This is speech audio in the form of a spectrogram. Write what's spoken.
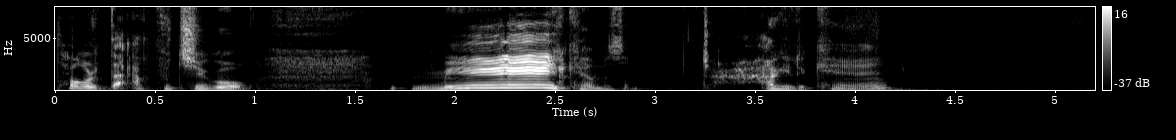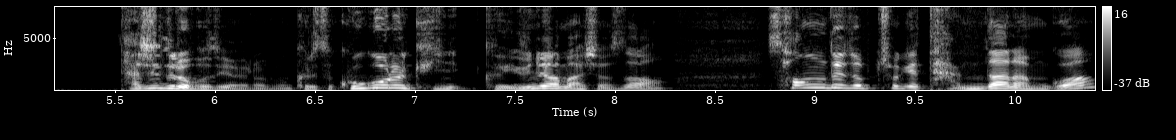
턱을 딱 붙이고 미 이렇게 하면서 쫙 이렇게 다시 들어보세요, 여러분. 그래서 그거를 귀- 그 유념하셔서 성대 접촉의 단단함과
